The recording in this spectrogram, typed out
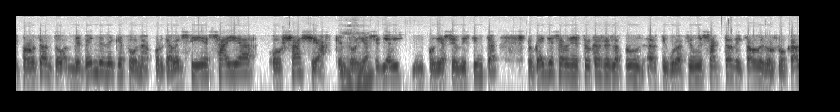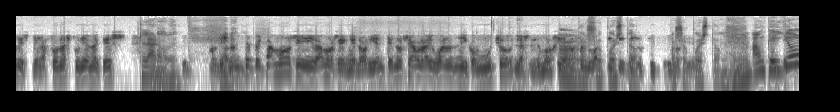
Eh, Por lo tanto, depende de qué zona, porque a ver si es Saya o Sasha, que entonces ya sería podría ser distinta. Lo que hay que saber en estos casos es la articulación exacta de claro de los locales, de la zona asturiana que es, Claro. Vale. porque Vale. no interpretamos y vamos, en el oriente no se habla igual ni con mucho, las etimologías Ah, no son Por igual que- que supuesto, por supuesto. Aunque yo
